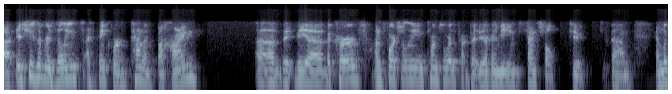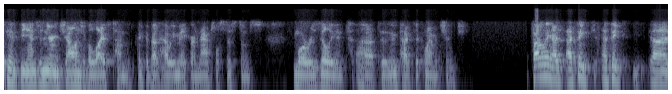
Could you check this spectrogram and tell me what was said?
Uh, issues of resilience, I think we're kind of behind uh, the the, uh, the curve, unfortunately, in terms of where the, but they're going to be essential to um, and looking at the engineering challenge of a lifetime to think about how we make our natural systems more resilient uh, to the impacts of climate change. Finally, I, I think, I think, uh,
